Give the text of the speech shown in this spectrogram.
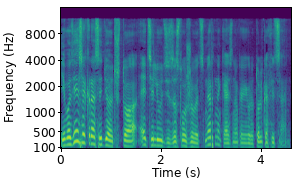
И вот здесь как раз идет, что эти люди заслуживают смертной казни, ну, как я говорю, только официально.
